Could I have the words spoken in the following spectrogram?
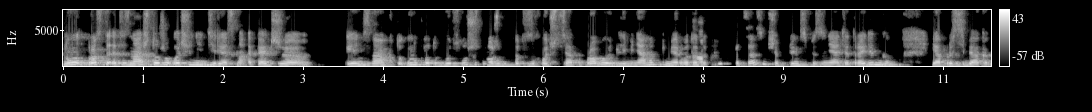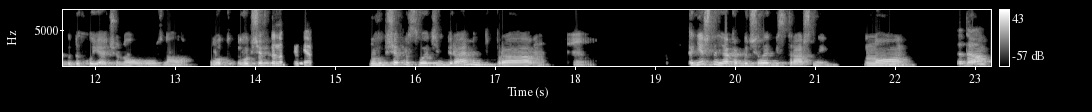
Ну, просто это, знаешь, тоже очень интересно. Опять же, я не знаю, кто, ну, кто-то будет слушать, может быть, кто-то захочет себя попробовать. Для меня, например, вот этот процесс вообще, в принципе, занятия трейдингом, я про себя как бы дохуя что нового узнала. Вот вообще, что, например? Ну, вообще про свой темперамент, про... Конечно, я как бы человек бесстрашный, но... Да.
